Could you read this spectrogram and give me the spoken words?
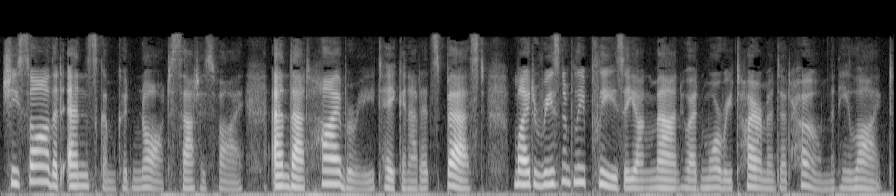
She saw that Enscombe could not satisfy, and that Highbury, taken at its best, might reasonably please a young man who had more retirement at home than he liked.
